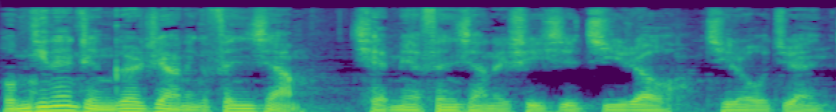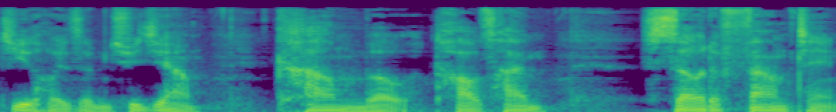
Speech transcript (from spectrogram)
我们今天整个这样的一个分享。前面分享的是一些鸡肉、鸡肉卷，记得会怎么去讲 combo 套餐，soda fountain。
